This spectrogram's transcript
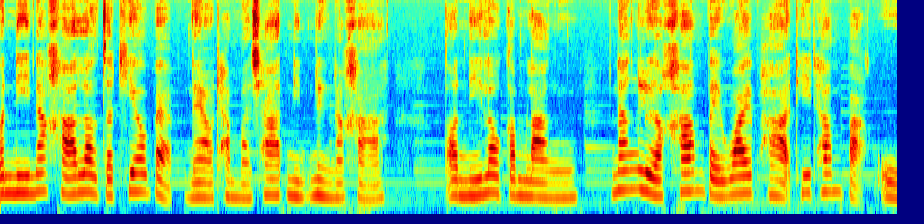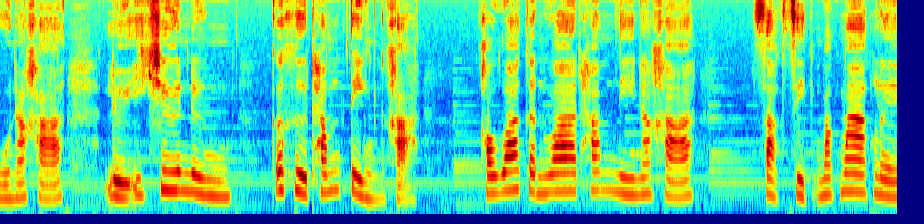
วันนี้นะคะเราจะเที่ยวแบบแนวธรรมชาตินิดนึงนะคะ ตอนนี้เรากำลังนั่งเรือข้ามไปไหว้พระที่ถ้ำปากอูนะคะ หรืออีกชื่อหนึ่งก็คือถ้ำติ่งค่ะ เขาว่ากันว่าถ้ำนี้นะคะ ศักดิ์สิทธิ์มากๆเลย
